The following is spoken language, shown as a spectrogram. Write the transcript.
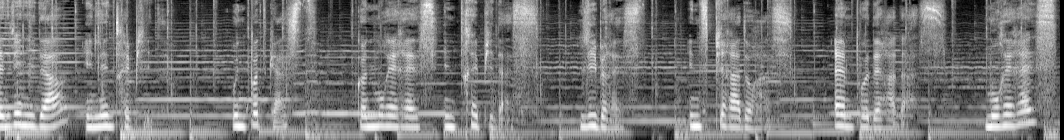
Bienvenida en L'Intrépide, un podcast con mujeres intrépidas, libres, inspiradoras, empoderadas. Mujeres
